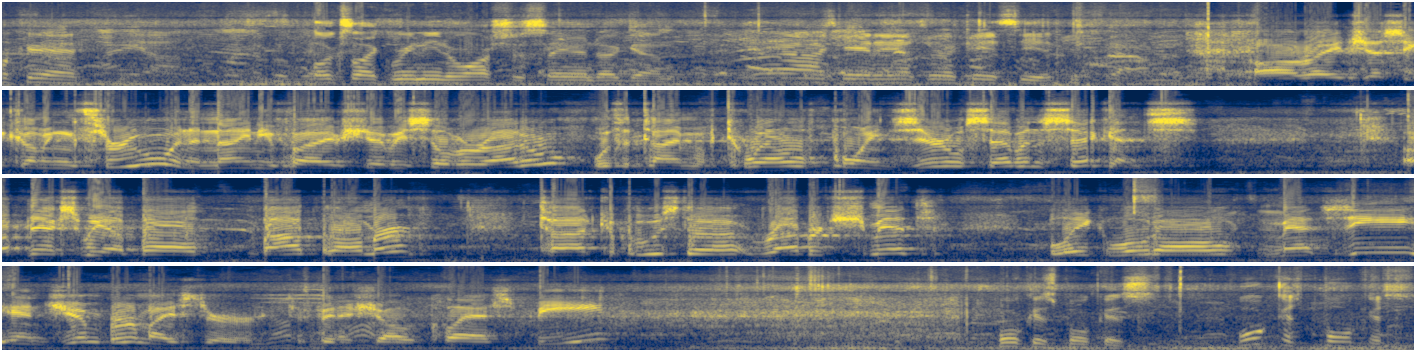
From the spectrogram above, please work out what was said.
okay. Looks like we need to wash the sand again. Yeah, I can't answer. I can't see it. All right, Jesse coming through in a 95 Chevy Silverado with a time of 12.07 seconds. Up next, we have Bob, Bob Palmer, Todd Kapusta, Robert Schmidt, Blake Lodahl, Matt Z, and Jim Burmeister to finish out Class B. Focus, focus. Focus, focus.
